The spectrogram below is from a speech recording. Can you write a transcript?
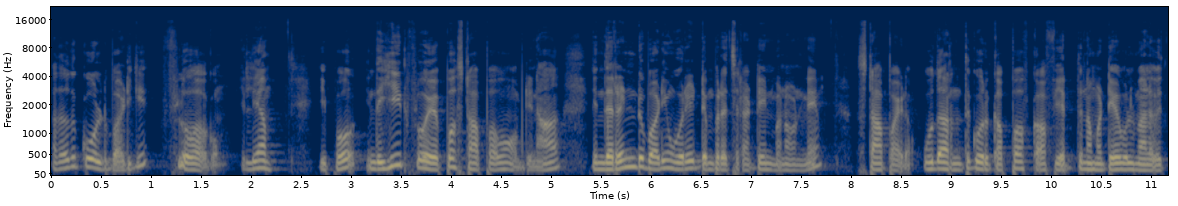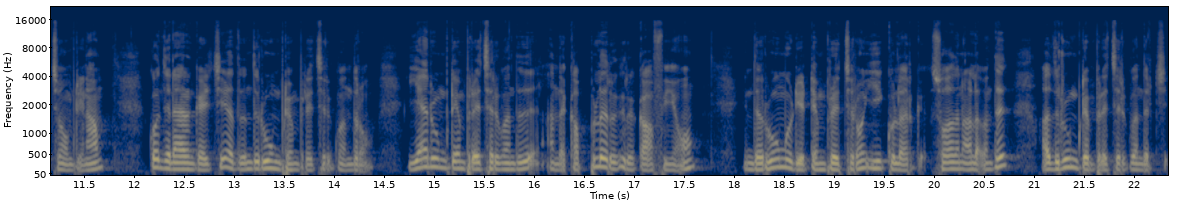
அதாவது கோல்டு பாடிக்கு ஃப்ளோ ஆகும் இல்லையா? இப்போது இந்த ஹீட் ஃப்ளோ எப்போ ஸ்டாப் ஆகும் அப்படின்னா இந்த ரெண்டு பாடியும் ஒரே டெம்பரேச்சர் அட்டைன் பண்ண உடனே ஸ்டாப் ஆகிடும் உதாரணத்துக்கு ஒரு கப் ஆஃப் காஃபி எடுத்து நம்ம டேபிள் மேலே வச்சோம் அப்படின்னா கொஞ்சம் நேரம் கழித்து அது வந்து ரூம் டெம்பரேச்சருக்கு வந்துடும் ஏன் ரூம் டெம்பரேச்சருக்கு வந்தது? அந்த கப்பில் இருக்கிற காஃபியும் இந்த ரூமுடைய டெம்பரேச்சரும் ஈக்குவலாக இருக்குது ஸோ அதனால் வந்து அது ரூம் டெம்பரேச்சருக்கு வந்துடுச்சு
